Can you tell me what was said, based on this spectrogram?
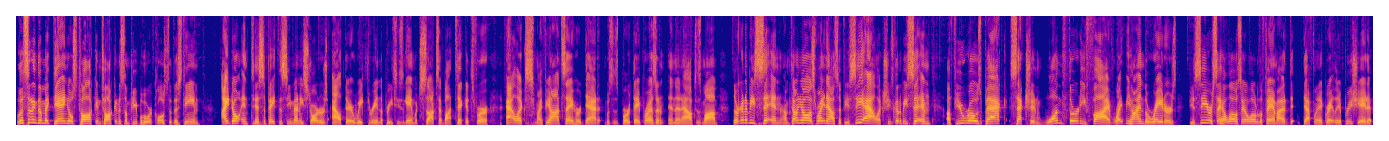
Listening to McDaniels talk and talking to some people who are close to this team, I don't anticipate to see many starters out there week three in the preseason game, which sucks. I bought tickets for Alex, my fiance. Her dad was his birthday present, and then Alex's mom. They're going to be sitting. I'm telling you all this right now. So if you see Alex, she's going to be sitting a few rows back, section 135, right behind the Raiders. If you see her, say hello, say hello to the fam. I definitely greatly appreciate it.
